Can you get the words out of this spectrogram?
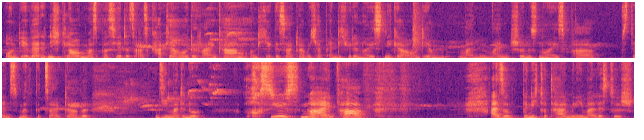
Und ihr werdet nicht glauben, was passiert ist, als Katja heute reinkam und ich ihr gesagt habe, ich habe endlich wieder neue Sneaker und ihr mein, mein schönes neues Paar Stan Smith gezeigt habe. Und sie meinte nur, ach süß, nur ein Paar. Also bin ich total minimalistisch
